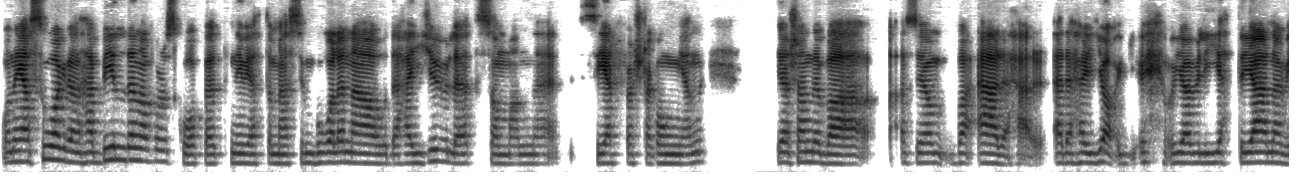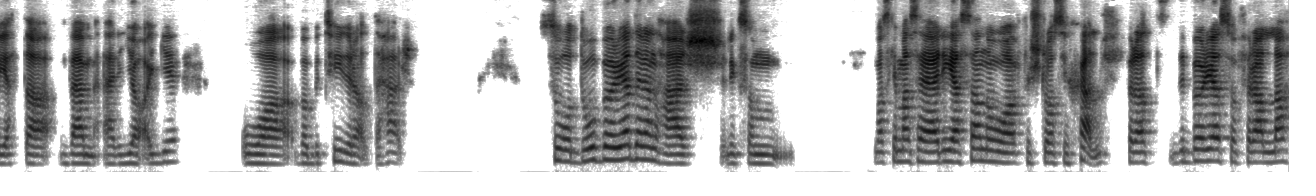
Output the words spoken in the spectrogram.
Och när jag såg den här bilden av horoskopet, ni vet de här symbolerna och det här hjulet som man eh, ser första gången. Jag kände bara, alltså jag, vad är det här? Är det här jag? Och jag vill jättegärna veta, vem är jag? Och vad betyder allt det här? Så då började den här, liksom, vad ska man säga, resan att förstå sig själv. För att det börjar så för alla,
